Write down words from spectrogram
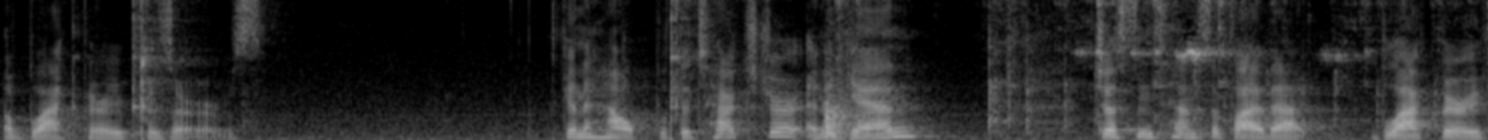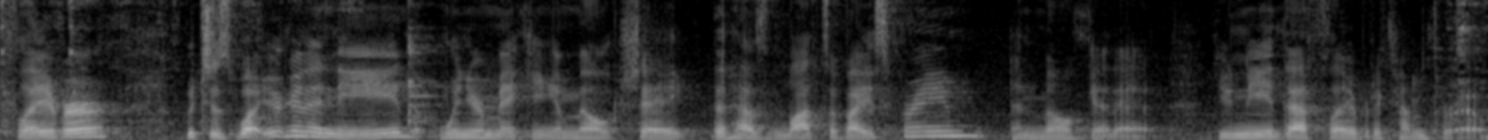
of blackberry preserves. It's gonna help with the texture and again, just intensify that blackberry flavor, which is what you're gonna need when you're making a milkshake that has lots of ice cream and milk in it. You need that flavor to come through.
